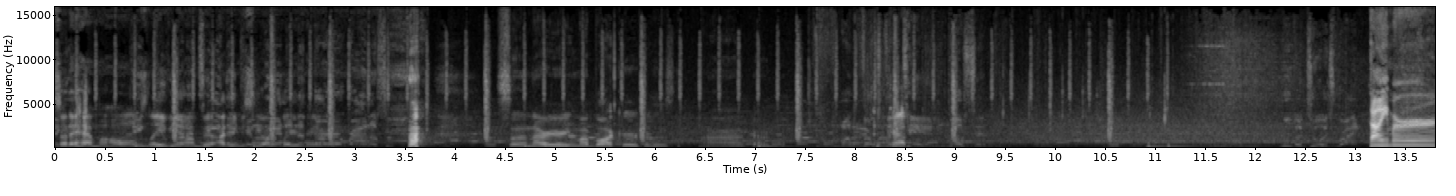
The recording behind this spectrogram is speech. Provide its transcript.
So they have Mahomes, Le'Veon, Bill. I didn't even see all the players they had. So Nari, are in my blocker for this? Ah, okay, okay. Cap. Timer.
